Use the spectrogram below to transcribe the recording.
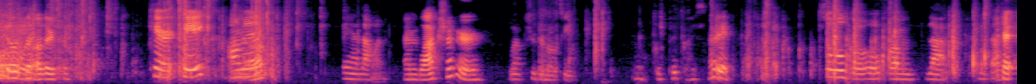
can go with the yeah. other six. Carrot cake, almond, Yeah. and that one. And black sugar. Black sugar milk tea. Oh, good pick, guys. Alright. Okay, So we'll go from that. that. Okay.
